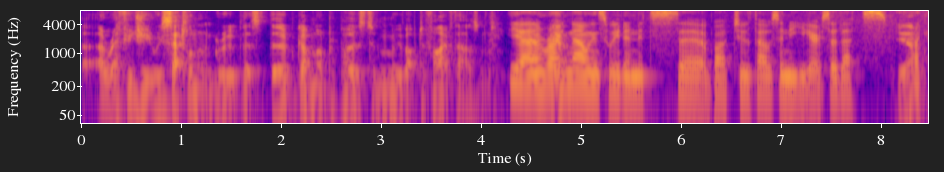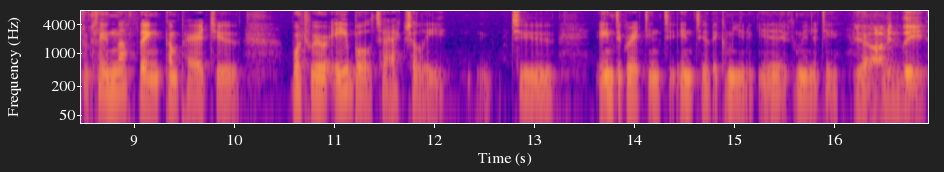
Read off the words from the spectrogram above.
a refugee resettlement group that's the government proposed to move up to 5,000. Yeah, and right Yeah. now in Sweden it's uh, about 2,000 a year, so that's Yeah. practically nothing compared to what we were able to actually to integrate into into the uh, community. Yeah, I mean the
